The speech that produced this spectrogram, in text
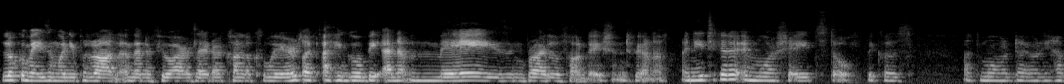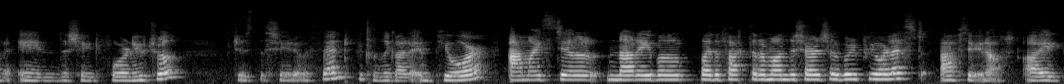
look amazing when you put it on and then a few hours later it kind of looks weird. Like I think it would be an amazing bridal foundation to be honest. I need to get it in more shades though because at the moment I only have it in the shade 4 neutral which is the shade I was sent because I got it in PR. Am I still not able by the fact that I'm on the Charlotte Tilbury PR list? Absolutely not. I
